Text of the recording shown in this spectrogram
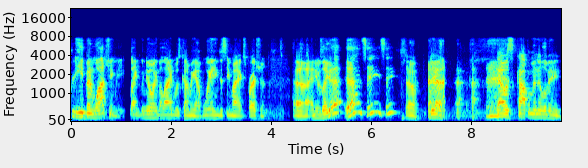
he'd been watching me, like knowing the line was coming up, waiting to see my expression. Uh, and he was like, yeah, yeah, see, see. So, yeah, that was Koppelman and Levine.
